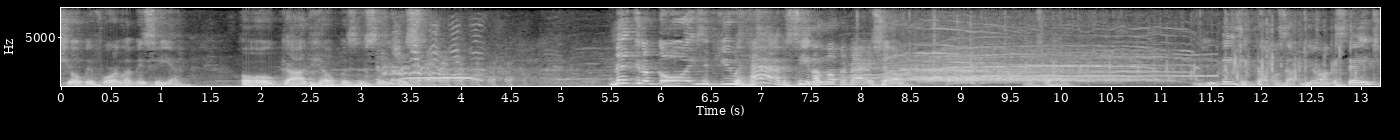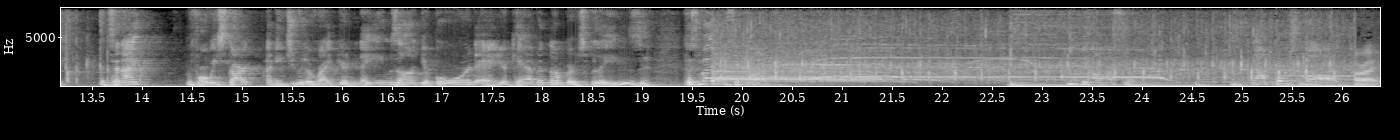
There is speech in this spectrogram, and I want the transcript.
Show before. Let me see you. Oh, God help us and save us. Make enough noise if you have seen a Love and Marriage show. That's right. Amazing couples up here on the stage. But tonight, before we start, I need you to write your names on your board and your cabin numbers, please. Because my awesome love. You've been awesome. Now, first of all, All right,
